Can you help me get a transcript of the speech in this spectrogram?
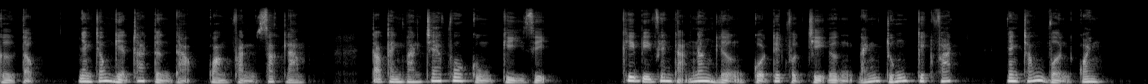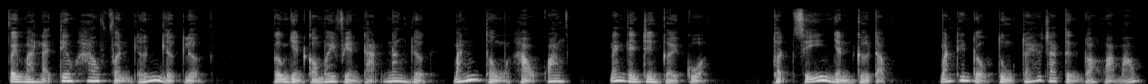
ngư tộc nhanh chóng hiện ra từng đạo quang phản sắc lam, tạo thành màn che vô cùng kỳ dị. Khi bị viên đạn năng lượng của tuyết vực trì ưng đánh trúng kích phát, nhanh chóng vờn quanh, vậy mà lại tiêu hao phần lớn lực lượng. Ngẫu nhiên có mấy viên đạn năng lượng bắn thủng hào quang đánh lên trên người của thuật sĩ nhân cư tộc, bắn đến độ tung tóe ra từng đóa hỏa máu.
